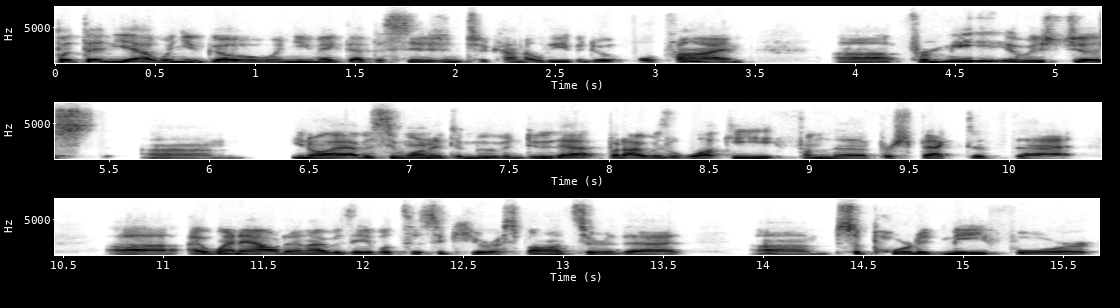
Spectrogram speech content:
but then, yeah, when you go when you make that decision to kind of leave and do it full time, uh, for me, it was just um, you know, I obviously wanted to move and do that, but I was lucky from the perspective that uh, I went out and I was able to secure a sponsor that um, supported me for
